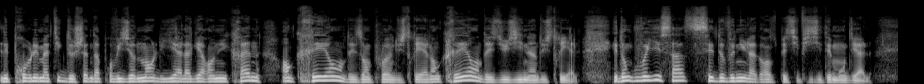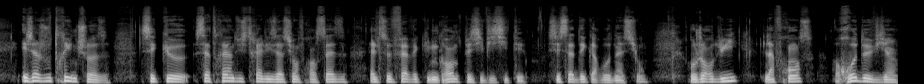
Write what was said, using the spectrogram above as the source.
les problématiques de chaîne d'approvisionnement liées à la guerre en Ukraine en créant des emplois industriels, en créant des usines industrielles et donc vous voyez ça, c'est devenu la grande spécificité mondiale. Et j'ajouterai une chose, c'est que cette réindustrialisation française, elle se fait avec une grande spécificité, c'est sa décarbonation. Aujourd'hui, la France redevient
